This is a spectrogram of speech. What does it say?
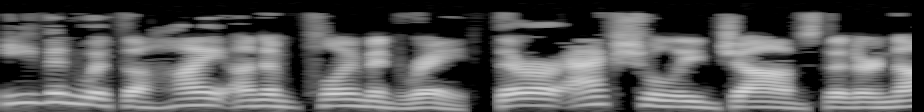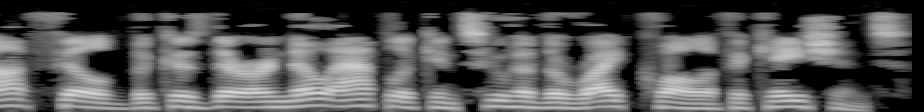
Even with the high unemployment rate, there are actually jobs that are not filled because there are no applicants who have the right qualifications.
